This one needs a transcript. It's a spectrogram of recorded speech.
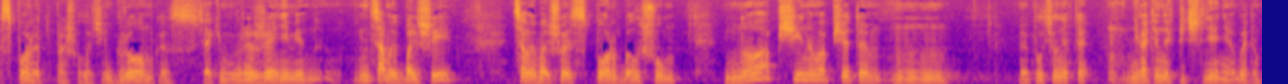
спор этот прошел очень громко, с всякими выражениями, ну, не самые большие, самый большой спор был шум но община вообще-то получила некоторое негативное впечатление об этом.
